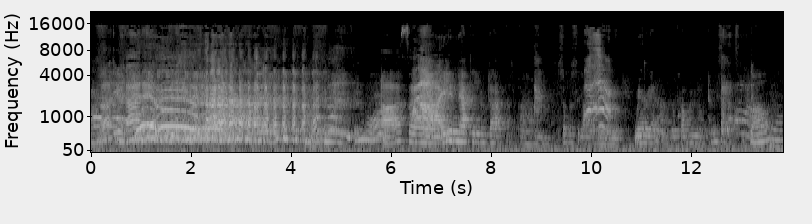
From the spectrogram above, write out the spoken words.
Ah, you got it. awesome. Ah, ilin natin luta um, so ko sila Marian Ablo kawan no tunis Oh yeah.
